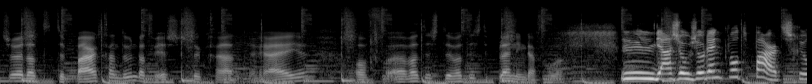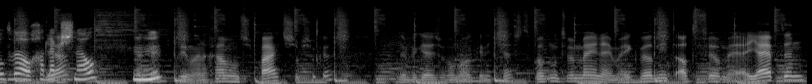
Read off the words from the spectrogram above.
zullen we dat te paard gaan doen? Dat we eerst een stuk gaan rijden? Of eh, wat, is de, wat is de planning daarvoor? Mm, ja, sowieso denk ik wel te paard. Scheelt wel. Gaat Ja? lekker snel. Oké, Mhm. prima. Dan gaan we onze paardjes opzoeken. Dan heb ik deze rom ook in de chest. Wat moeten we meenemen? Ik wil niet al te veel mee. Eh, Jij hebt een,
